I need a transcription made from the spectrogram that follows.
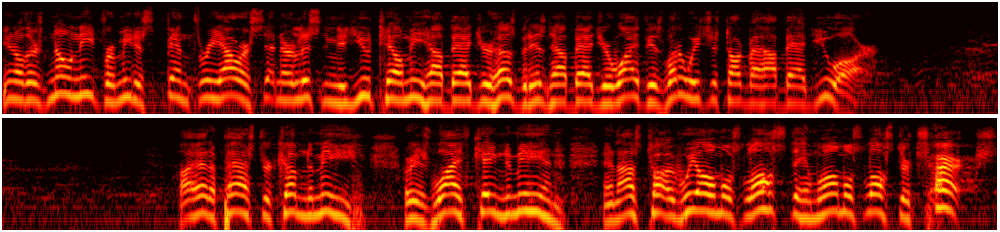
You know, there's no need for me to spend three hours sitting there listening to you tell me how bad your husband is and how bad your wife is. Why don't we just talk about how bad you are? I had a pastor come to me, or his wife came to me, and, and I was talking. We almost lost them. We almost lost their church.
